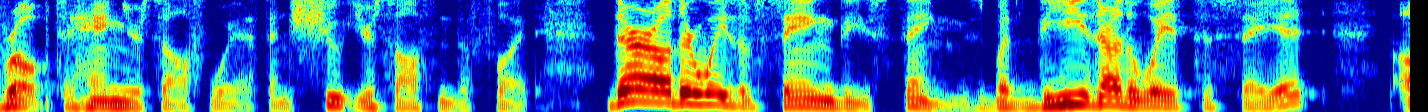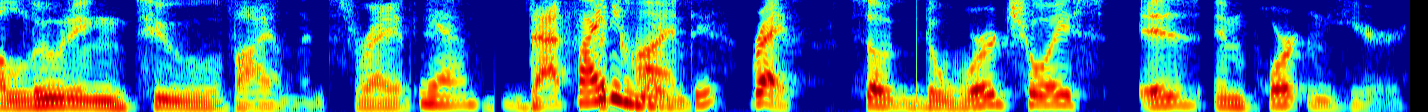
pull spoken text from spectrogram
rope to hang yourself with and shoot yourself in the foot. There are other ways of saying these things, but these are the ways to say it, alluding to violence, right? Yeah. That's Fighting the kind words. Right. So the word choice is important here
